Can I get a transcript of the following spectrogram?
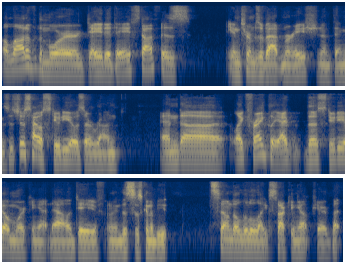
a lot of the more day to day stuff is in terms of admiration and things. It's just how studios are run. And uh, like, frankly, I the studio I'm working at now, Dave. I mean, this is going to be sound a little like sucking up here, but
